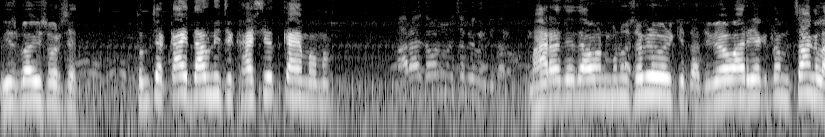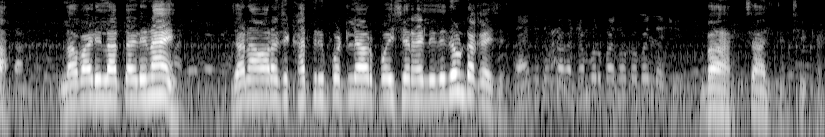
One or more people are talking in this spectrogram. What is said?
वीस बावीस वर्षात. तुमच्या काय दावणीची खासियत काय आहे मामा? महाराज जाऊन म्हणजे सगळे ओळखीतात महाराज दावण म्हणून सगळे ओळखीतात व्यवहार एकदम चांगला. लबाडी लाताडी नाही. जनावराची खात्री पटल्यावर पैसे राहिलेले देऊन टाकायचे. टाइम देऊन टाका. शंभर रुपये नोट पहिले द्यायची. बर चालते ठीक आहे.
